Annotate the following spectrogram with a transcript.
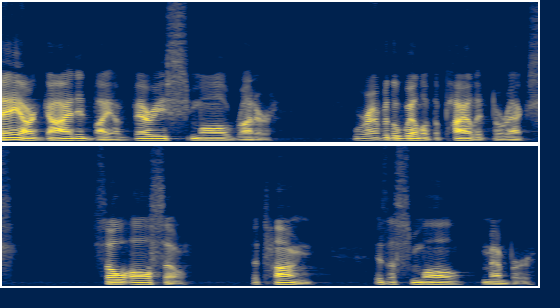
they are guided by a very small rudder wherever the will of the pilot directs. So also, the tongue, is a small member,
